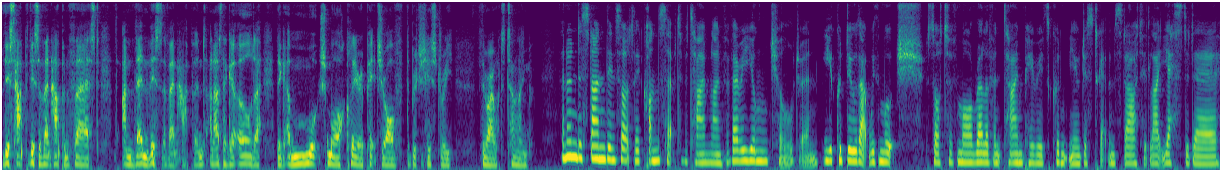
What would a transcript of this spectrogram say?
this hap- this event happened first and then this event happened and as they get older they get a much more clearer picture of the british history throughout time And understanding sort of the concept of a timeline for very young children, you could do that with much sort of more relevant time periods, couldn't you? Just to get them started, like yesterday.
